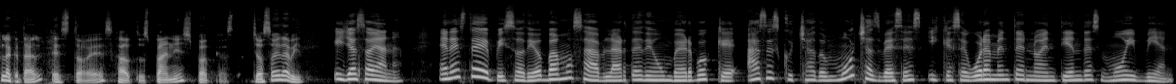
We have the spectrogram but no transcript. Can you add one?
Hola, ¿qué tal? Esto es How to Spanish Podcast. Yo soy David. Y yo soy Ana. En este episodio vamos a hablarte de un verbo que has escuchado muchas veces y que seguramente no entiendes muy bien,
